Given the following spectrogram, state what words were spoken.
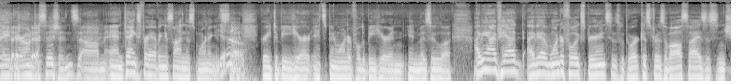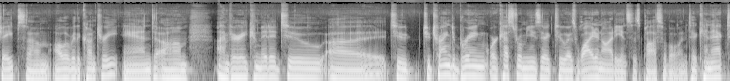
made their own decisions. Um, and thanks for having us on this morning. It's uh, Yeah. great to be here. It's been wonderful to be here in, in Missoula. I mean, I've had I've had wonderful experiences with orchestras of all sizes and shapes um, all over the country, and um, I'm very committed to uh, to to trying to bring orchestral music to as wide an audience as possible, and to connect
